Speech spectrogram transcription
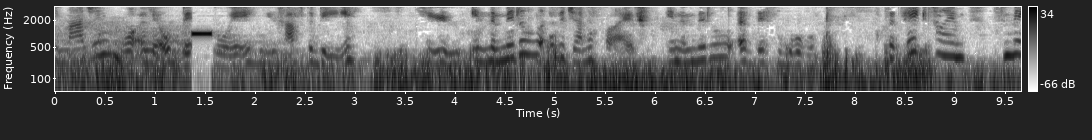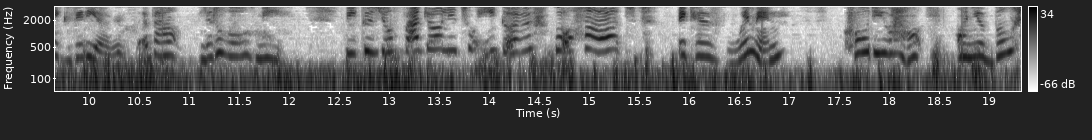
Imagine what a little bit boy you have to be to, in the middle of a genocide, in the middle of this war, to take time to make videos about little old me because your fragile little ego got hurt because women called you out on your bullshit.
